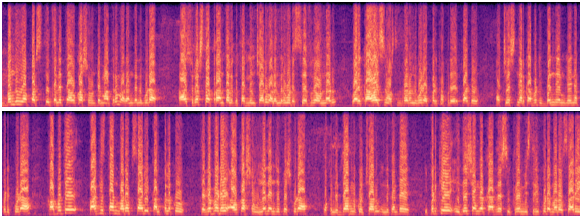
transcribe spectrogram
ఇబ్బందిగా పరిస్థితులు తలెత్తే అవకాశం ఉంటే మాత్రం వారందరినీ కూడా సురక్షిత ప్రాంతాలకు తరలించారు. వాళ్ళందరూ కూడా సేఫ్గా ఉన్నారు. వారికి కావాల్సిన వసతులను కూడా ఎప్పటికప్పుడు ఏర్పాటు చేస్తున్నారు కాబట్టి ఇబ్బంది ఏం లేనప్పటికీ కూడా. కాకపోతే పాకిస్తాన్ మరొకసారి కల్పలకు తెగపడే అవకాశం ఉన్నది అని చెప్పేసి కూడా ఒక నిర్ధారణకు వచ్చారు. ఎందుకంటే ఇప్పటికే విదేశాంగ కార్యదర్శి విక్రమ్ మిస్త్రీ కూడా మరొకసారి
